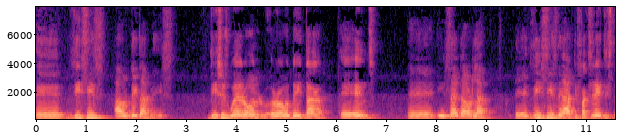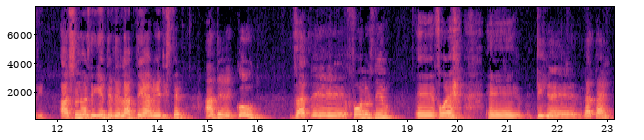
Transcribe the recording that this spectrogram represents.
uh, this is our database. This is where all raw data uh, ends inside our lab. This is the artifacts registry. As soon as they enter the lab, they are registered under a code that follows them for till that time.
